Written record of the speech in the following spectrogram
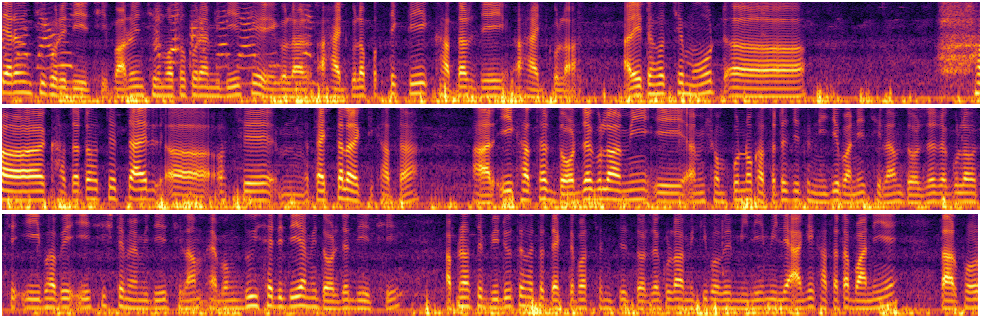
তেরো ইঞ্চি করে দিয়েছি। বারো ইঞ্চির মতো করে আমি দিয়েছি এগুলার হাইটগুলা, প্রত্যেকটি খাঁচার যে হাইটগুলা। আর এটা হচ্ছে মোট খাঁচাটা হচ্ছে চার হচ্ছে চারতলার একটি খাঁচা। আর এই খাঁচার দরজাগুলো আমি আমি সম্পূর্ণ খাঁচাটা যেহেতু নিজে বানিয়েছিলাম, দরজাগুলো হচ্ছে এইভাবে এই সিস্টেমে আমি দিয়েছিলাম এবং দুই সাইডে দিয়ে আমি দরজা দিয়েছি। আপনারা হচ্ছে ভিডিওতে হয়তো দেখতে পাচ্ছেন যে দরজাগুলো আমি কীভাবে মিলিয়ে মিলিয়ে আগে খাঁচাটা বানিয়ে, তারপর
